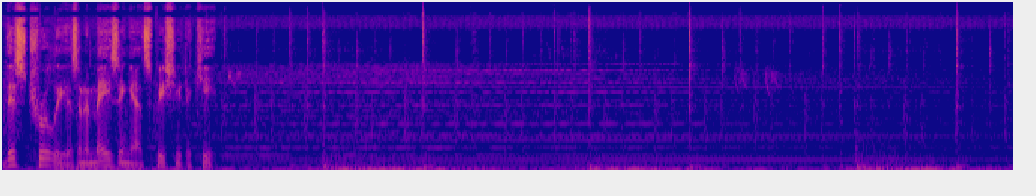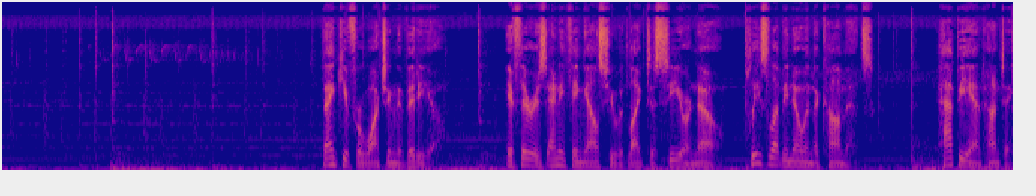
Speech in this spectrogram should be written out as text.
This truly is an amazing ant species to keep. Thank you for watching the video. If there is anything else you would like to see or know, please let me know in the comments. Happy ant hunting!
